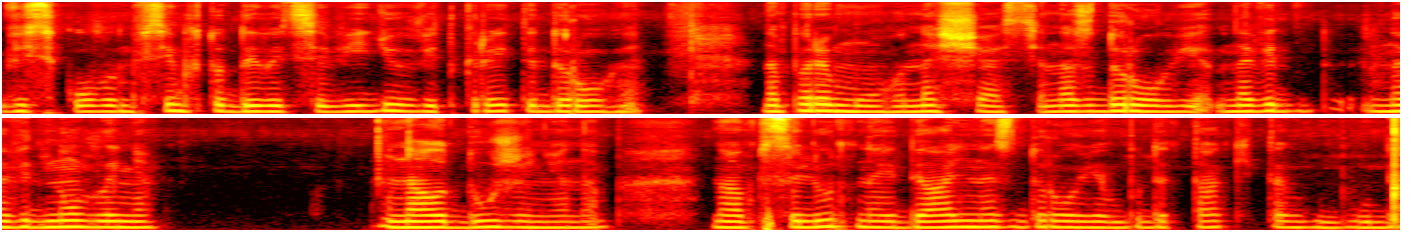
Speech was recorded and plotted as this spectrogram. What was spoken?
військовим, всім, хто дивиться відео, відкрити дороги на перемогу, на щастя, на здоров'я, на, від... на відновлення на одужання, на, на абсолютно ідеальне здоров'я. Буде так і так. Буде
